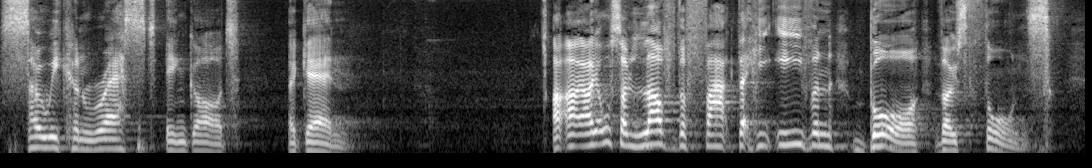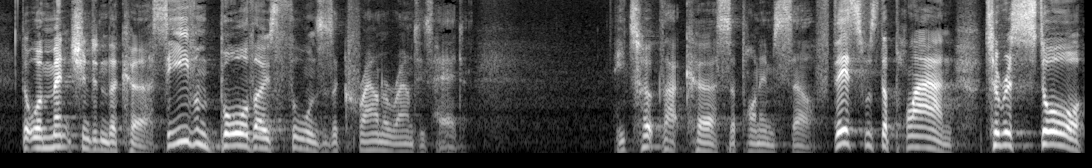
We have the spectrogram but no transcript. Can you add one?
so we can rest in God again. I, also love the fact that he even bore those thorns that were mentioned in the curse. He even bore those thorns as a crown around his head. He took that curse upon himself. This was the plan to restore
